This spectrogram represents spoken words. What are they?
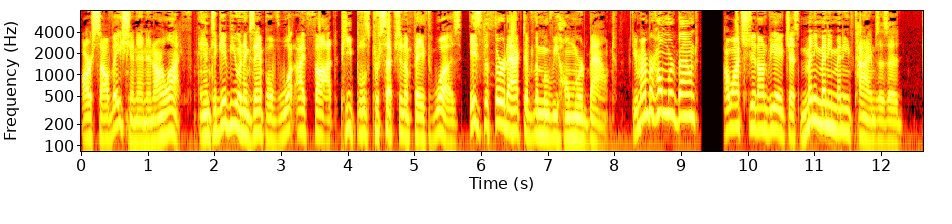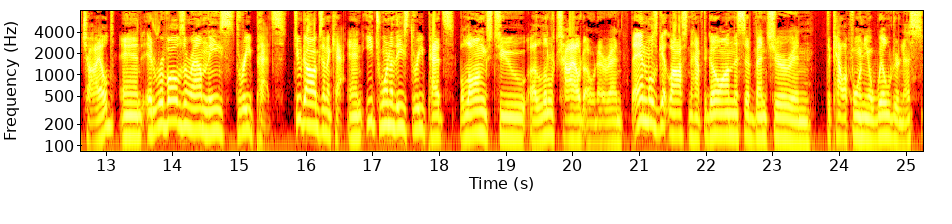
our salvation and in our life. And to give you an example of what I thought people's perception of faith was, is the third act of the movie Homeward Bound. Do you remember Homeward Bound? I watched it on VHS many, many, many times as a child, and it revolves around these three pets two dogs and a cat. And each one of these three pets belongs to a little child owner, and the animals get lost and have to go on this adventure in the California wilderness.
